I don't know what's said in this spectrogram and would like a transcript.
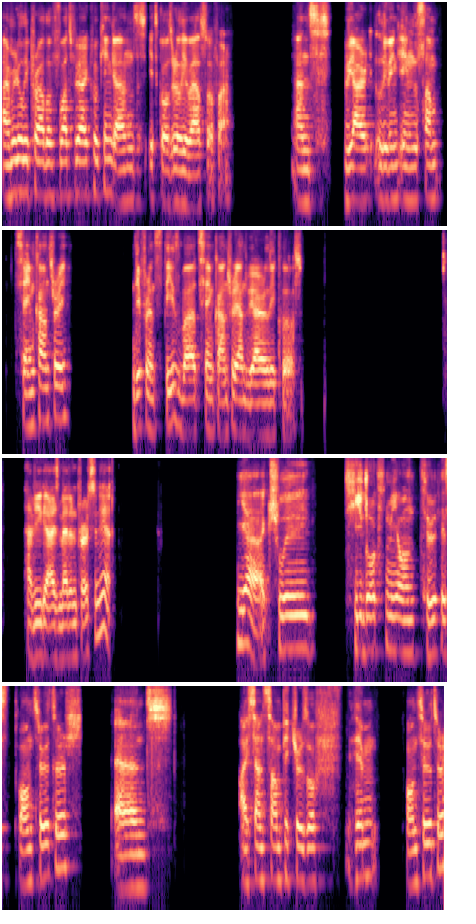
I'm really proud of what we are cooking and it goes really well so far. And we are living in some same country, different cities, but same country, and we are really close. Have you guys met in person yet? Yeah, actually, he doxed me on to his on Twitter, and I sent some pictures of him on Twitter.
